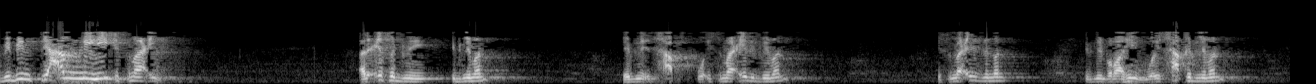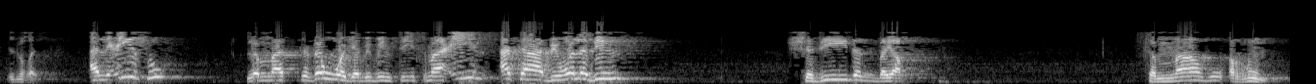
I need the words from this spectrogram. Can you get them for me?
ببنت عمه إسماعيل. العيص ابن ابن من؟ ابن إسحاق. وإسماعيل ابن من؟ إسماعيل ابن من؟ ابن إبراهيم. وإسحاق ابن من؟ ابن غير العيص لما تزوج ببنت إسماعيل أتى بولد شديد البياض. سماه الروم.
